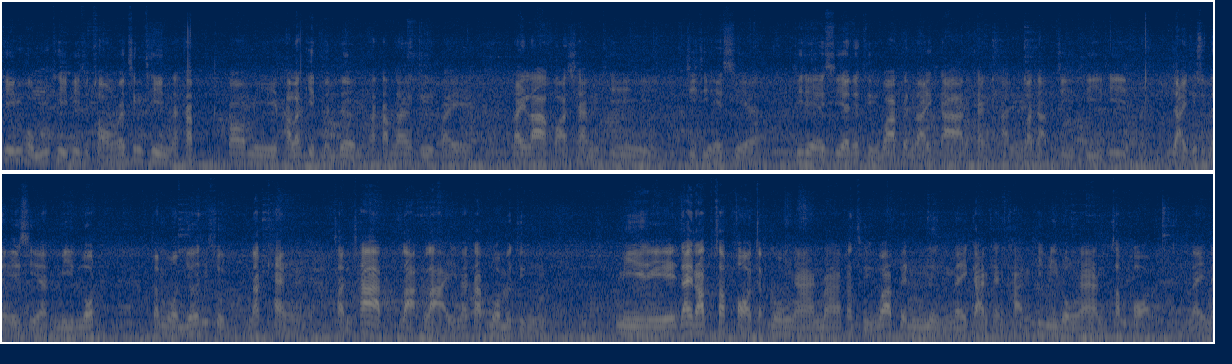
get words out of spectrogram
ทีมผม TP12 Racing Team นะครับ ก็มีภารกิจเหมือนเดิมนะครับ นั่นก็คือไปไล่ล่าคว้าแชมป์ที่ GT Asia GT Asia นี่ถือว่าเป็นรายการแข่งขันระดับ GT ที่ใหญ่ที่สุดในเอเชีย มีรถจำนวนเยอะที่สุด นักแข่งสัญชาติหลากหลายนะครับ รวมไปถึงมีได้รับซัพพอร์ตจากโรงงานมา ก็ถือว่าเป็นหนึ่งในการแข่งขันที่มีโรงงานซัพพอร์ตในใน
